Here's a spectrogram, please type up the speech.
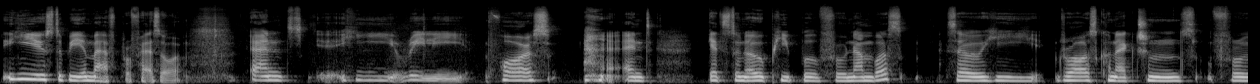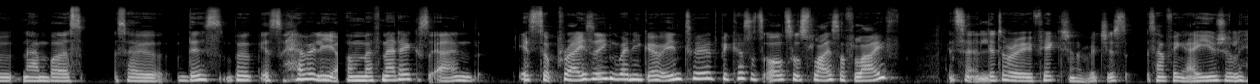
he used to be a math professor, and he really force and gets to know people through numbers. So he draws connections through numbers. So this book is heavily on mathematics and it's surprising when you go into it because it's also slice of life it's a literary fiction, which is something I usually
